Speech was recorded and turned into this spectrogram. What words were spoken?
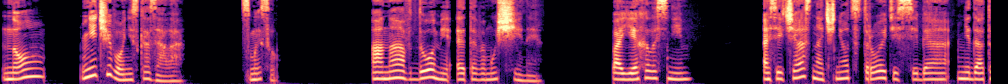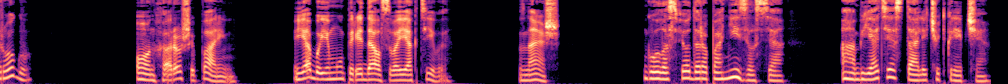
Но ничего не сказала. Смысл? Она в доме этого мужчины. Поехала с ним. А сейчас начнет строить из себя недотрогу? Он хороший парень, я бы ему передал свои активы. Знаешь...» Голос Федора понизился, а объятия стали чуть крепче.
